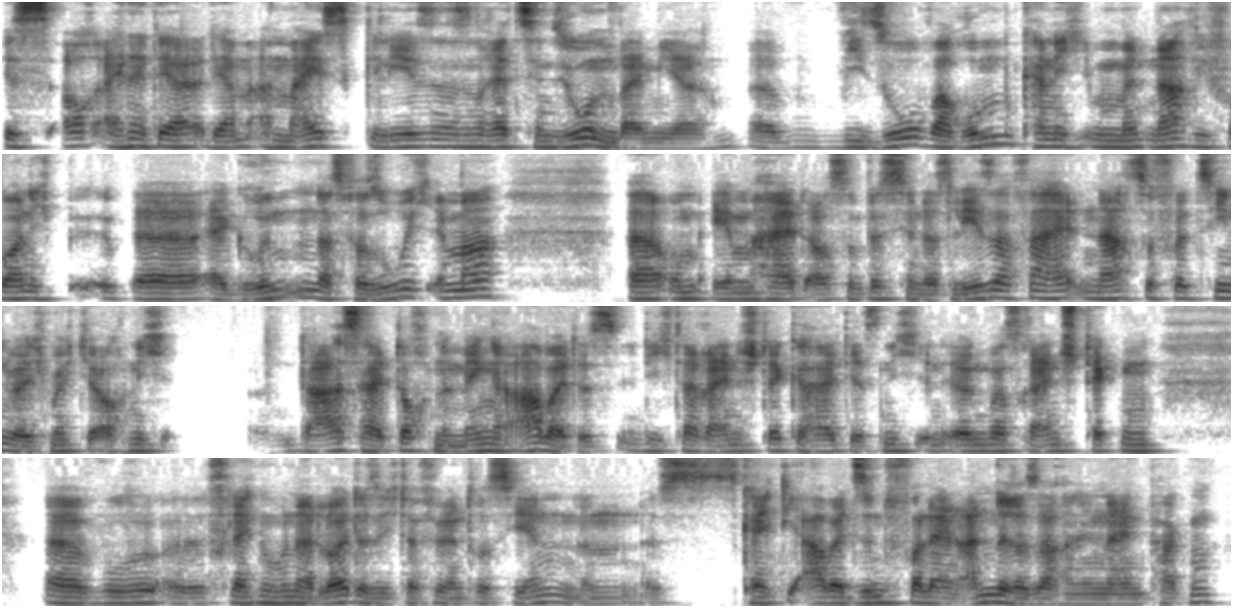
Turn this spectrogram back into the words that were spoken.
ist auch eine der, der am meist gelesenen Rezensionen bei mir. Äh, wieso, warum, kann ich im Moment nach wie vor nicht äh, ergründen. Das versuche ich immer, äh, um eben halt auch so ein bisschen das Leserverhalten nachzuvollziehen, weil ich möchte ja auch nicht, da es halt doch eine Menge Arbeit ist, die ich da reinstecke, halt jetzt nicht in irgendwas reinstecken, äh, wo äh, vielleicht nur 100 Leute sich dafür interessieren. Dann ist, kann ich die Arbeit sinnvoller in andere Sachen hineinpacken.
